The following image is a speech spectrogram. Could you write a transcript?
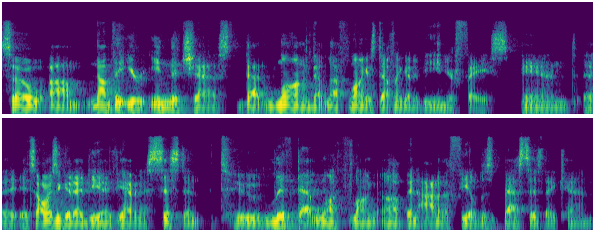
So um, now that you're in the chest, that lung, that left lung is definitely going to be in your face. And uh, it's always a good idea if you have an assistant to lift that left lung up and out of the field as best as they can.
